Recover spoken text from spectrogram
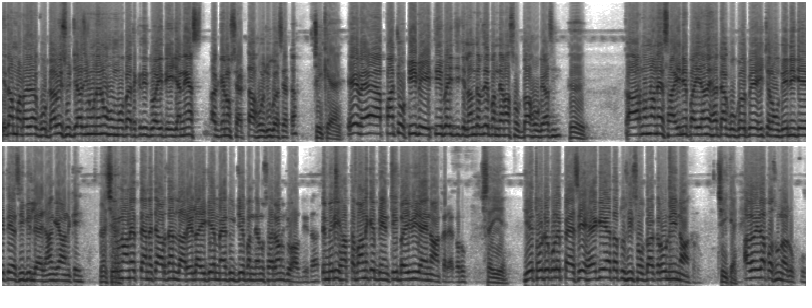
ਇਹਦਾ ਮਾੜਾ ਜਿਹਾ ਗੋਡਾ ਵੀ ਸੁੱਜਿਆ ਸੀ ਹੁਣ ਇਹਨੂੰ ਹੋਮੋਪੈਥਿਕ ਦੀ ਦਵਾਈ ਦੇਈ ਜਾਂਦੇ ਆ ਅੱਗੇ ਨੂੰ ਸੈੱਟ ਆ ਹੋ ਜਾਊਗਾ ਸੈੱਟ ਠੀਕ ਹੈ। ਇਹ ਵੈ ਆਪਾਂ ਝੋਟੀ ਵੇਚਤੀ ਬਾਈ ਜੀ ਜਲੰਧਰ ਦੇ ਬੰਦਿਆਂ ਨਾਲ ਸੌਦਾ ਹੋ ਗਿਆ ਸੀ। ਹੂੰ। ਕਾਰਨ ਉਹਨਾਂ ਨੇ ਸਾਈ ਨੇ ਪਾਈ ਜਾਂਦੇ ਸਾਡਾ ਗੂਗਲ ਪੇ ਅਸੀਂ ਚਲਾਉਂਦੇ ਨਹੀਂ ਗਏ ਤੇ ਅਸੀਂ ਵੀ ਲੈ ਜਾਾਂਗੇ ਆਣ ਕੇ। ਅੱਛਾ। ਤੇ ਉਹਨਾਂ ਨੇ ਤਿੰਨ ਚਾਰ ਦਿਨ ਲਾਰੇ ਲਾਈ ਗਏ ਮੈਂ ਦੂਜੇ ਬੰਦਿਆਂ ਨੂੰ ਸਾਰਿਆਂ ਨੂੰ ਜਵਾਬ ਦੇਤਾ। ਤੇ ਮੇਰੀ ਹੱਥ ਬੰਨ ਕੇ ਬੇਨਤੀ ਬਾਈ ਵੀ ਐ ਨਾ ਕਰਿਆ ਕਰੋ। ਸਹੀ ਹੈ। ਜੇ ਤੁਹਾਡੇ ਕੋਲੇ ਪੈਸੇ ਹੈਗੇ ਆ ਤਾਂ ਤੁਸੀਂ ਸੌਦਾ ਕਰੋ ਨਹੀਂ ਨਾ ਕਰੋ। ਠੀਕ ਹੈ। ਅਗਲੇ ਦਾ ਪਸ਼ੂ ਨਾ ਰੋਕੋ।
